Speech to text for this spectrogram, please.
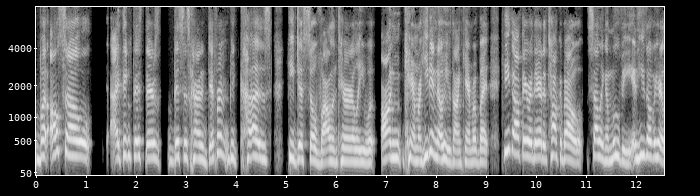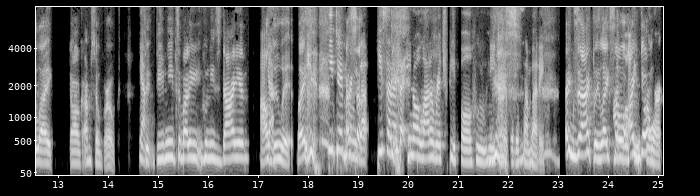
but also I think this there's this is kind of different because he just so voluntarily was on camera. He didn't know he was on camera, but he thought they were there to talk about selling a movie, and he's over here like, "Dog, I'm so broke. Yeah. Do, do you need somebody who needs dying? I'll Yeah. do it." Like He did bring So- it up. He said, I bet you know a lot of rich people who need Yes. to get rid of somebody. exactly. Like so, I don't work.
